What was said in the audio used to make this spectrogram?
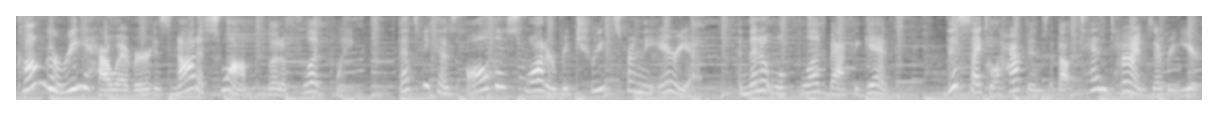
Congaree, however, is not a swamp but a floodplain. That's because all this water retreats from the area and then it will flood back again. This cycle happens about 10 times every year.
